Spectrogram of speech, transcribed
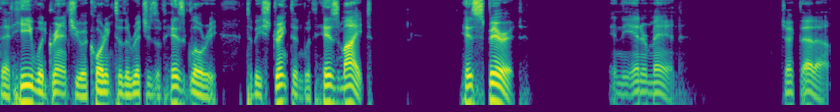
that he would grant you, according to the riches of his glory, to be strengthened with his might, his spirit in the inner man. Check that out.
